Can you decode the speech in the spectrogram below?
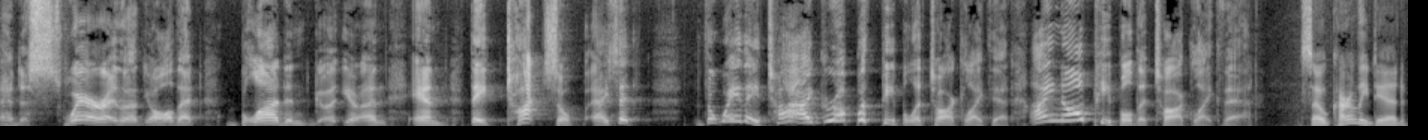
had to swear and you know, all that blood and uh, you know, and and they talked so. I said the way they talk. I grew up with people that talk like that. I know people that talk like that. So Carley did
